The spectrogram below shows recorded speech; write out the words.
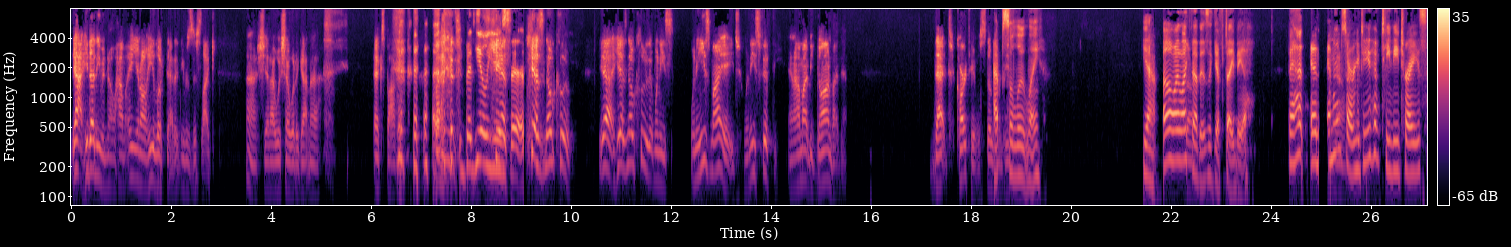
yeah, he doesn't even know how. You know, he looked at it. He was just like, "Ah, shit! I wish I would have gotten a Xbox." But but he'll he use has- this. he has no clue. Yeah, he has no clue that when he's when he's my age, when he's fifty, and I might be gone by then, that card table's still going to be. Absolutely. Yeah. Oh, I like So- that as a gift idea. That and and Yeah. I'm sorry, do you have TV trays?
